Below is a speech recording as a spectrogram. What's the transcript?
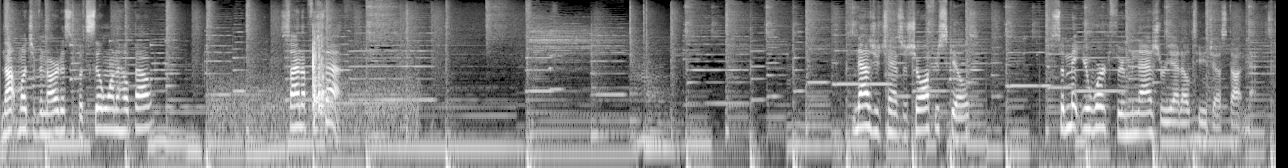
Not much of an artist, but still want to help out? Sign up for staff. Now's your chance to show off your skills. Submit your work through menagerie at lths.net.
